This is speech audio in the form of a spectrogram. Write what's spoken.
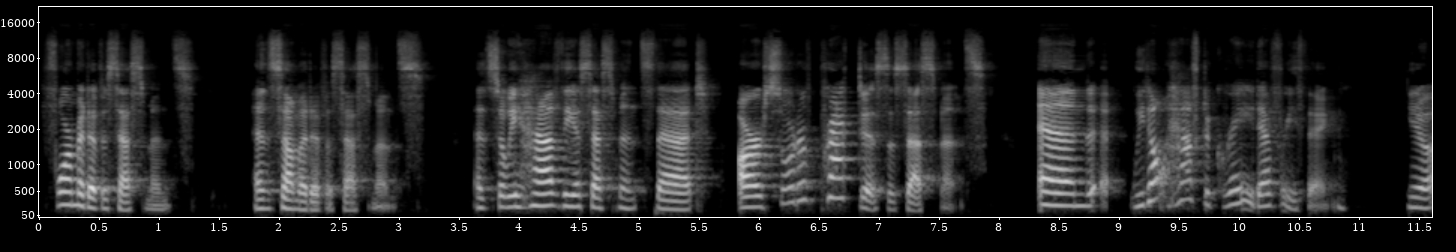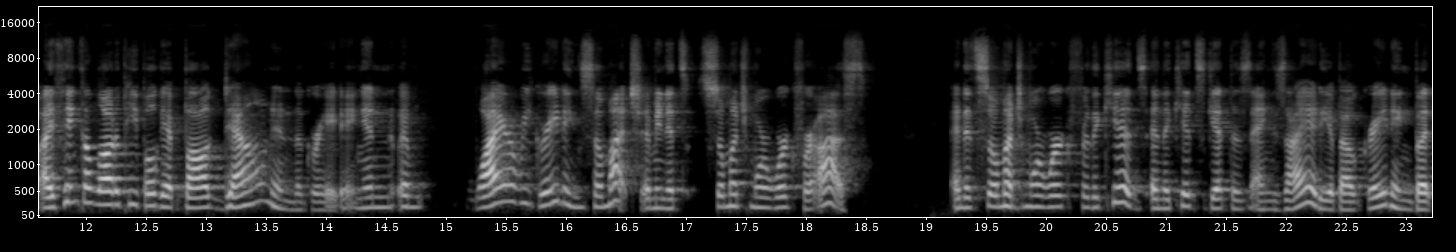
formative assessments and summative assessments. And so we have the assessments that are sort of practice assessments. And we don't have to grade everything. You know, I think a lot of people get bogged down in the grading. And, and why are we grading so much? I mean, it's so much more work for us. And it's so much more work for the kids. And the kids get this anxiety about grading, but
